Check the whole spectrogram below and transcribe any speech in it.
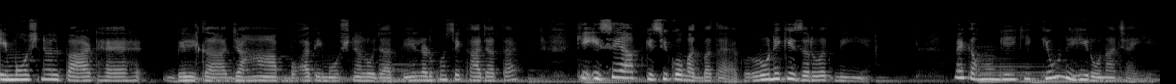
इमोशनल पार्ट है दिल का, जहाँ आप बहुत इमोशनल हो जाते हैं, लड़कों से कहा जाता है कि इसे आप किसी को मत बताया करो, रोने की ज़रूरत नहीं है। मैं कहूँगी कि क्यों नहीं रोना चाहिए?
